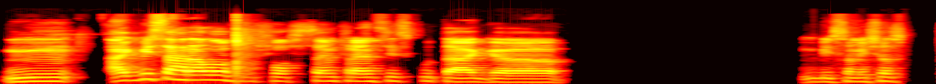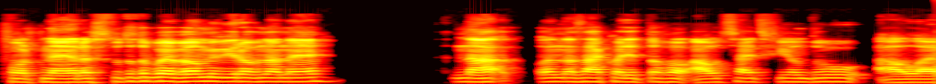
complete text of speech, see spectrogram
Mm, ak by sa hralo vo San Francisku, tak uh, by som išiel s 49ers. Tuto to bude veľmi vyrovnané na, len na základe toho outside fieldu, ale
